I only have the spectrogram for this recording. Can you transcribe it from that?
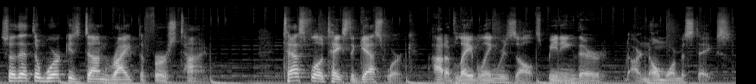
so that the work is done right the first time. TestFlow takes the guesswork out of labeling results, meaning there are no more mistakes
